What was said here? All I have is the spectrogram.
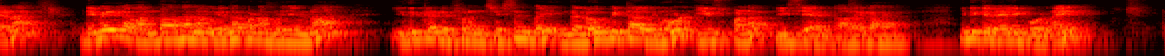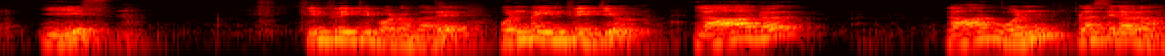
ஏன்னா டிவைடில் வந்தால் தான் நமக்கு என்ன பண்ண முடியும்னா இதுக்கு டிஃபரன்சியேஷன் பை இந்த லோபிட்டால் ரூல் யூஸ் பண்ண ஈஸியாக இருக்கும் அதற்காக இன்னைக்கு வேலி போடுறேன். இஸ் இன்ஃபினிட்டி போடுற பாரு. One by infinity log log one plus என்ன வரும்?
